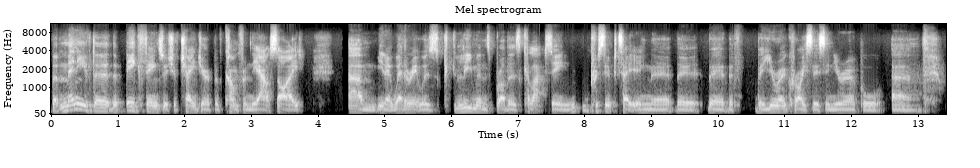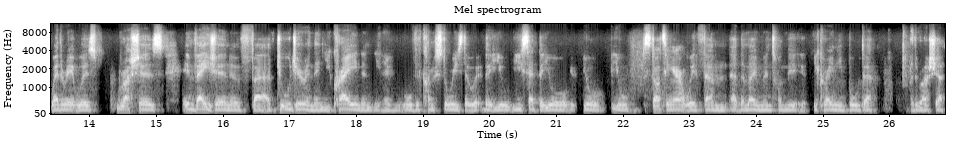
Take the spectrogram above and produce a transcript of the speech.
But many of the the big things which have changed Europe have come from the outside um, you know, whether it was Lehman's brothers collapsing, precipitating the the the the, the euro crisis in Europe, or uh, whether it was Russia's invasion of, uh, of, Georgia and then Ukraine, and you know all the kind of stories that were, that you you said that you're you're you're starting out with um, at the moment on the Ukrainian border with Russia.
